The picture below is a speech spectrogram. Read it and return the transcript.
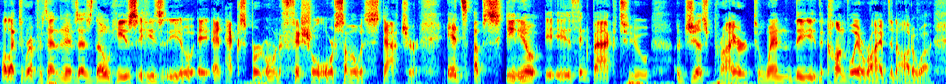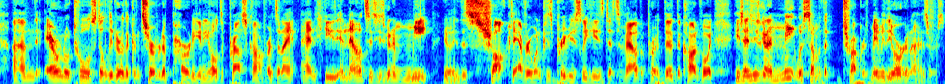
elected representatives as though he's he's you know a, an expert or an official or someone with stature it's obscene. You know, think back to just prior to when the, the convoy arrived in Ottawa. Um, Erin O'Toole is still leader of the Conservative Party, and he holds a press conference, and I and he announces he's going to meet. You know, this shocked everyone because previously he's disavowed the, the, the convoy. He says he's going to meet with some of the truckers, maybe the organizers.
